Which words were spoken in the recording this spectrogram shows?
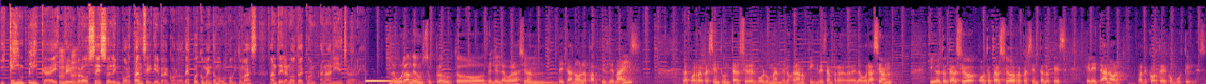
y qué implica este proceso, la importancia que tiene para Córdoba. Después comentamos un poquito más antes de la nota con Analí Echeverría. La burlanda es un subproducto de la elaboración de etanol a partir de maíz, la cual representa un tercio del volumen de los granos que ingresan para la elaboración, y el otro tercio, otro tercio representa lo que es el etanol para el corte de combustibles.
